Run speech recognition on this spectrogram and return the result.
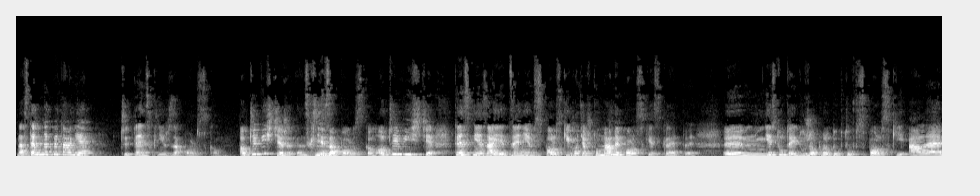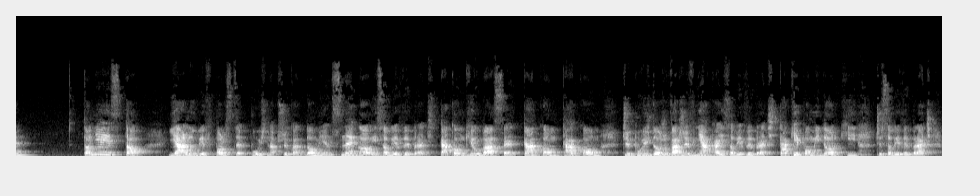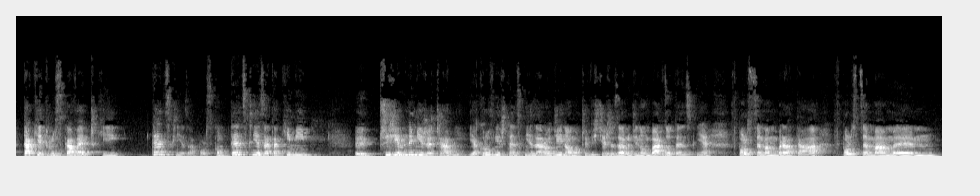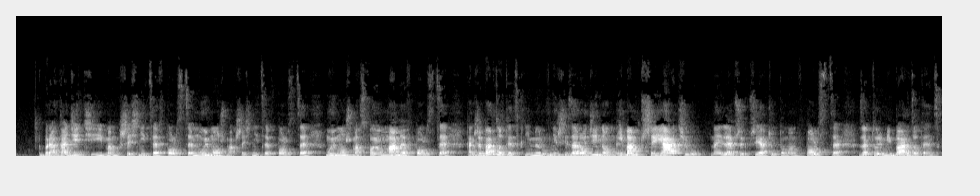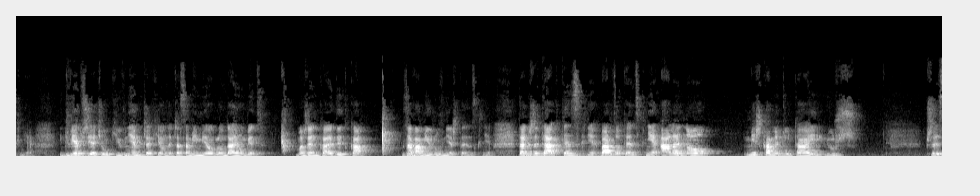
Następne pytanie, czy tęsknisz za Polską? Oczywiście, że tęsknię za Polską. Oczywiście tęsknię za jedzeniem z Polski, chociaż tu mamy polskie sklepy. Jest tutaj dużo produktów z Polski, ale to nie jest to. Ja lubię w Polsce pójść na przykład do mięsnego i sobie wybrać taką kiełbasę, taką, taką, czy pójść do warzywniaka i sobie wybrać takie pomidorki, czy sobie wybrać takie truskaweczki. Tęsknię za Polską, tęsknię za takimi y, przyziemnymi rzeczami, jak również tęsknię za rodziną. Oczywiście, że za rodziną bardzo tęsknię. W Polsce mam brata, w Polsce mam... Y, brata dzieci, mam chrześnicę w Polsce, mój mąż ma chrześnicę w Polsce, mój mąż ma swoją mamę w Polsce, także bardzo tęsknimy również i za rodziną. I mam przyjaciół, najlepszych przyjaciół to mam w Polsce, za którymi bardzo tęsknię. I dwie przyjaciółki w Niemczech i one czasami mnie oglądają, więc Marzenka, Edytka, za Wami również tęsknię. Także tak, tęsknię, bardzo tęsknię, ale no mieszkamy tutaj już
